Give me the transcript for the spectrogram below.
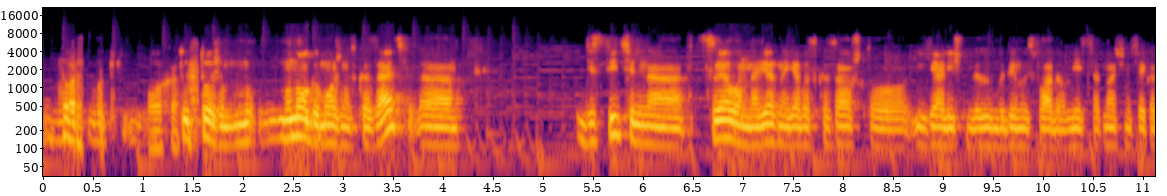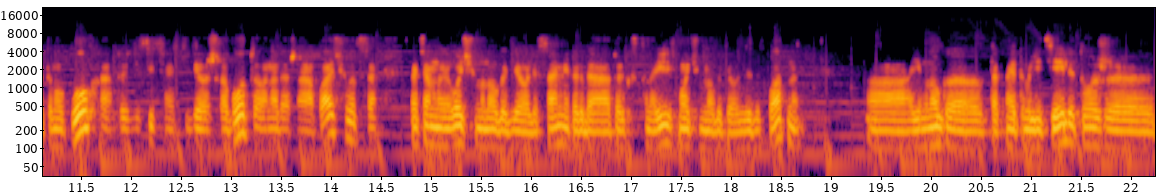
Ну, тоже вот, плохо. Тут тоже много можно сказать. Э, действительно, в целом, наверное, я бы сказал, что я лично, думаю, да мы с Владом вместе относимся к этому плохо. То есть, действительно, если ты делаешь работу, она должна оплачиваться. Хотя мы очень много делали сами, когда только становились, мы очень много делали бесплатно. А, и много так на этом летели тоже.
